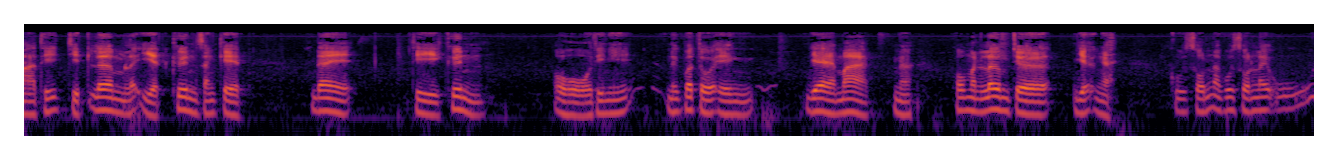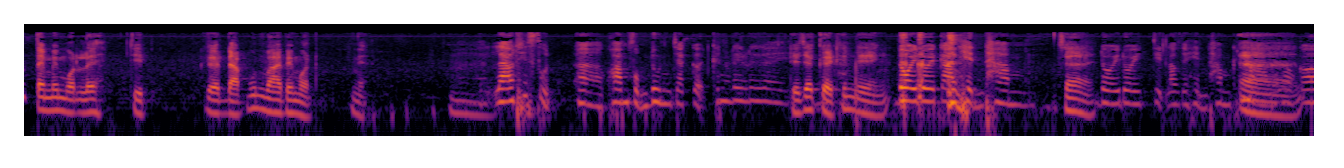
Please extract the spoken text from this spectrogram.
มาธิจิตเริ่มละเอียดขึ้น สังเกตได้ทีขึ้น โอ้โหทีนี้ นึกว่าตัวเองแย่มากนะเพราะมันเริ่มเจอเยอะไงกุศลอกุศลอะไรอู้เต็มไปหมดเลย จิตเกิดดับวุ่นวายไปหมด เนี่ยแล้วที่สุดความสมดุลจะเกิดขึ้นเรื่อยๆ เดี๋ยวจะเกิดขึ้นเอง โดยโดยการเห็นธรรม ใช่ โดยโดยจิตเราจะเห็นธรรมขึ้นมาแล้วเราก็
